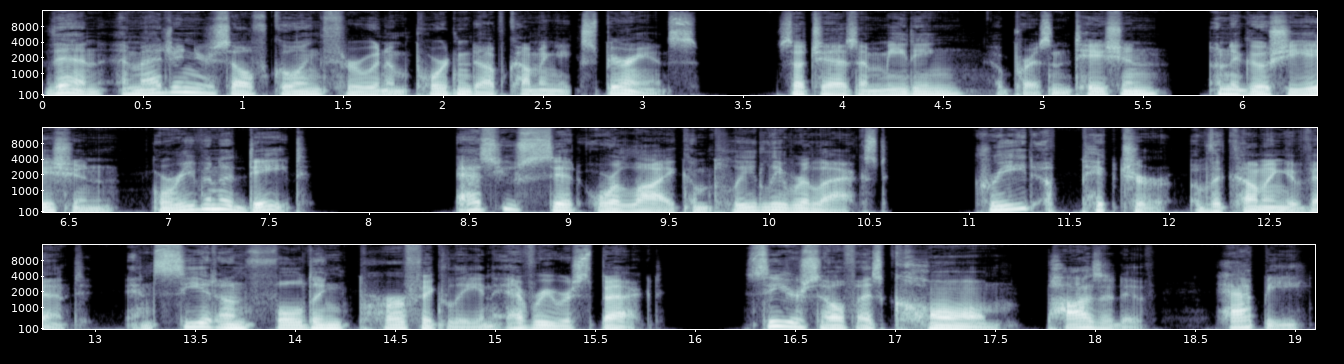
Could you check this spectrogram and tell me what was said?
Then, imagine yourself going through an important upcoming experience, such as a meeting, a presentation, a negotiation, or even a date. As you sit or lie completely relaxed, create a picture of the coming event and see it unfolding perfectly in every respect. See yourself as calm, positive, happy,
